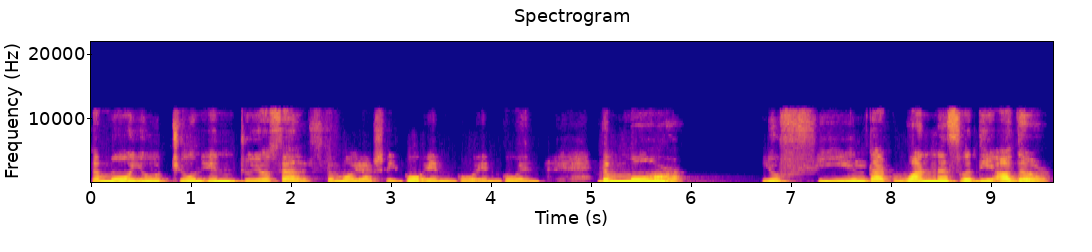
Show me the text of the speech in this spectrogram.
The more you tune in to yourself, the more you actually go in, go in, go in, the more you feel that oneness with the other.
